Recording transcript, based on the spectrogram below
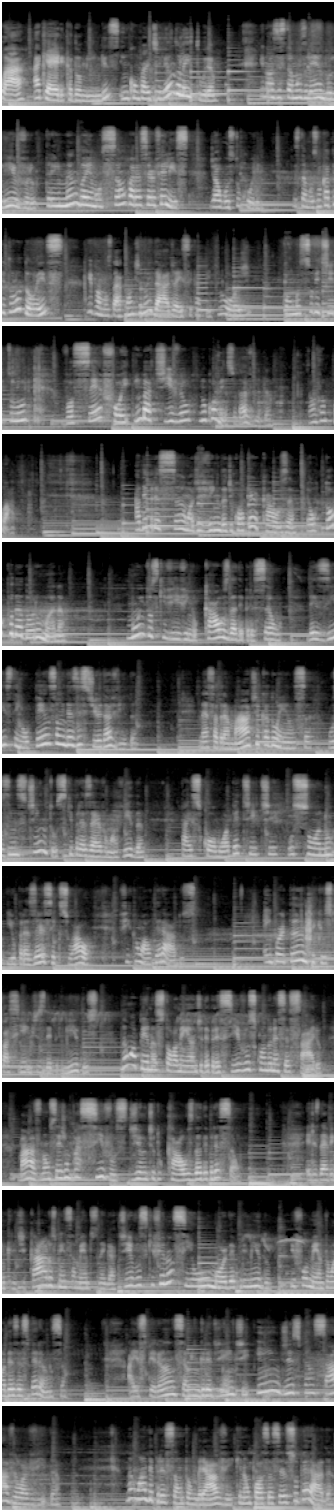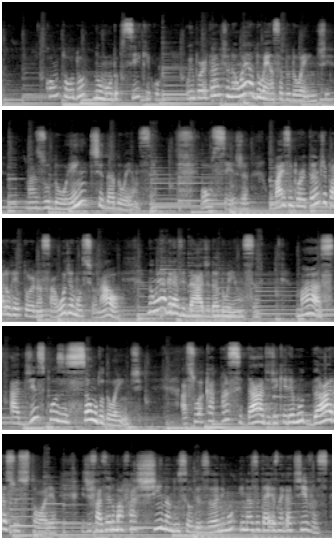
Olá, aqui é Erika Domingues em Compartilhando Leitura. E nós estamos lendo o livro Treinando a Emoção para Ser Feliz, de Augusto Cury. Estamos no capítulo 2 e vamos dar continuidade a esse capítulo hoje com o subtítulo Você foi imbatível no começo da vida. Então vamos lá. A depressão advinda de qualquer causa é o topo da dor humana. Muitos que vivem o caos da depressão desistem ou pensam em desistir da vida. Nessa dramática doença, os instintos que preservam a vida, tais como o apetite, o sono e o prazer sexual, ficam alterados. É importante que os pacientes deprimidos não apenas tomem antidepressivos quando necessário, mas não sejam passivos diante do caos da depressão. Eles devem criticar os pensamentos negativos que financiam o humor deprimido e fomentam a desesperança. A esperança é um ingrediente indispensável à vida. Não há depressão tão grave que não possa ser superada. Contudo, no mundo psíquico, o importante não é a doença do doente, mas o doente da doença. Ou seja, o mais importante para o retorno à saúde emocional não é a gravidade da doença, mas a disposição do doente, a sua capacidade de querer mudar a sua história e de fazer uma faxina no seu desânimo e nas ideias negativas.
